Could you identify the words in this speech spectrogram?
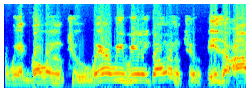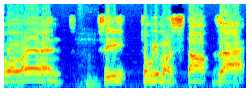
we're going to. Where are we really going to? These are our lands. Hmm. See? So we must stop that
